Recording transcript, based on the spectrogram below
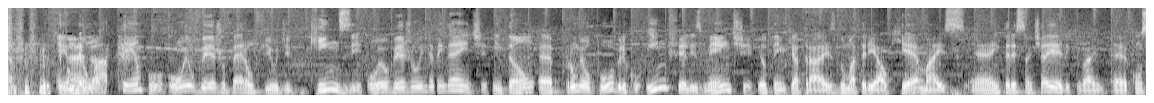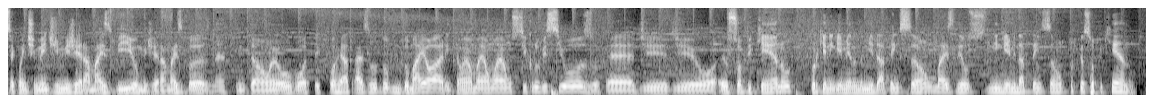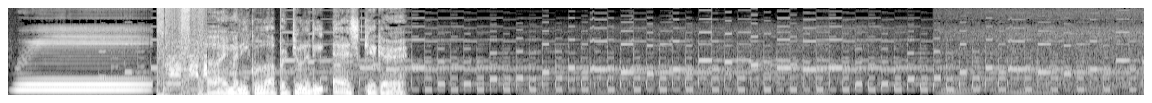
Porque É, não há tempo. Ou eu vejo Battlefield 15, ou eu vejo Independente. Então, é, pro meu público, infelizmente, eu tenho que ir atrás do material que é mais é, interessante a ele, que vai, é, consequentemente, me gerar mais view, me gerar mais buzz, né? Então eu vou ter que correr atrás do, do, maior. Então é, uma, é, uma- é um ciclo vicioso é, de, de eu, eu sou pequeno porque ninguém me, me dá atenção, mas Deus, ninguém me dá atenção porque eu sou pequeno. I'm an equal opportunity ass kicker.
